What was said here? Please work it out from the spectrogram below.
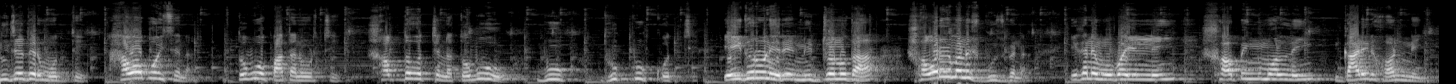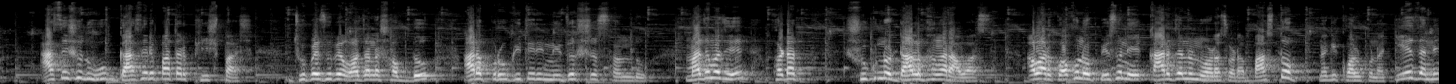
নিজেদের মধ্যে। হাওয়া বইছে না, তবুও পাতা নড়ছে। শব্দ হচ্ছে না তবুও বুক ধুকপুক করছে। এই ধরনের নির্জনতা শহরের মানুষ বুঝবে না। এখানে মোবাইল নেই, শপিং মল নেই, গাড়ির হর্ন নেই। আছে শুধু গাছের পাতার ফিসফাস, ঝোপে ঝোপে অজানা শব্দ আর প্রকৃতির নিজস্ব ছন্দ। মাঝে মাঝে হঠাৎ শুকনো ডাল ভাঙার আওয়াজ। আবার কখনো পেছনে কার যেন নড়াচড়া, বাস্তব নাকি কল্পনা, কে জানে?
